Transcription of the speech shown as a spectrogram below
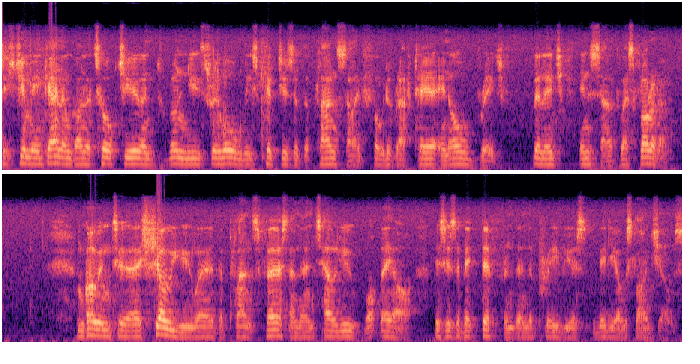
is Jimmy again. I'm going to talk to you and run you through all these pictures of the plants I've photographed here in Old Bridge Village in southwest Florida. I'm going to uh, show you uh, the plants first and then tell you what they are. This is a bit different than the previous video slideshows.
